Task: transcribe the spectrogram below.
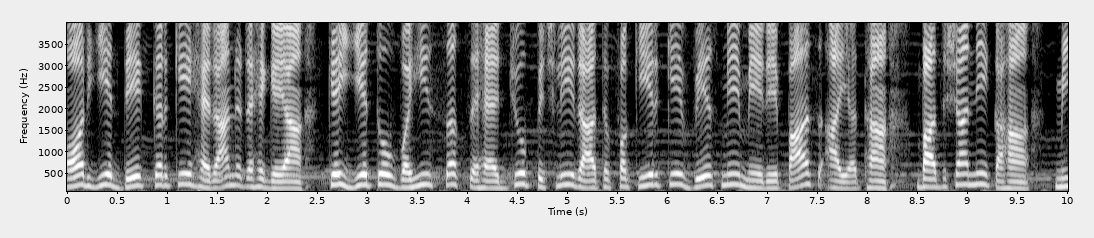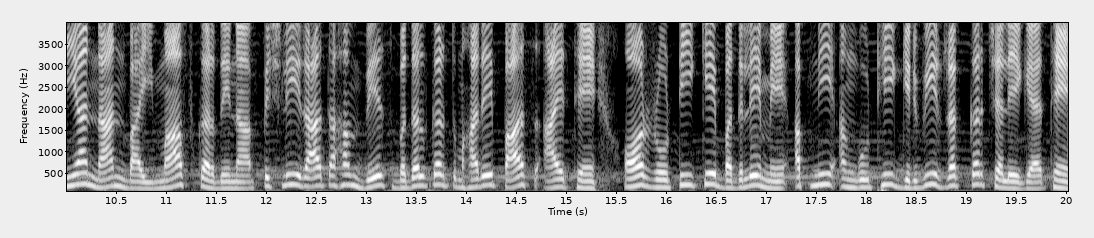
और ये देख कर के हैरान रह गया कि ये तो वही शख्स है जो पिछली रात फकीर के वेश में मेरे पास आया था। बादशाह ने कहा, मियाँ नान बाई माफ़ कर देना। पिछली रात हम वेश बदल कर तुम्हारे पास आए थे और रोटी के बदले में अपनी अंगूठी गिरवी रख कर चले गए थे।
